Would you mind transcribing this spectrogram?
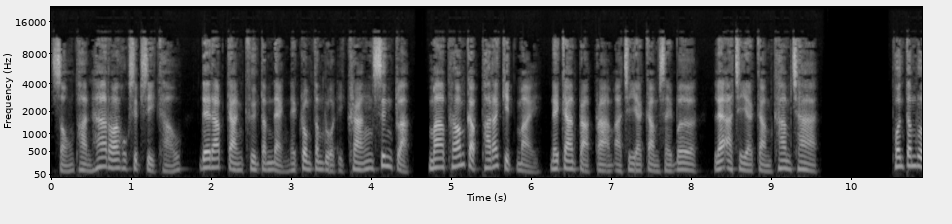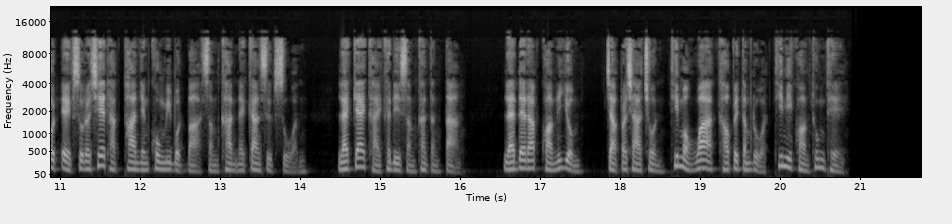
2564 เขา ได้รับการคืนตำแหน่งในกรมตำรวจอีกครั้ง ซึ่งกลับมาพร้อมกับภารกิจใหม่ในการปราบปรามอาชญากรรมไซเบอร์ และอาชญากรรมข้ามชาติ พลตำรวจเอกสุรเชษฐ์หักพานยังคงมีบทบาทสำคัญในการสืบสวน และแก้ไขคดีสำคัญต่างๆ และได้รับความนิยมจากประชาชนที่มองว่าเขาเป็นตำรวจที่มีความทุ่มเท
